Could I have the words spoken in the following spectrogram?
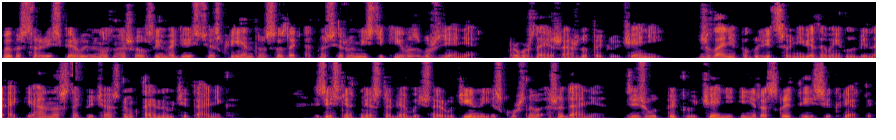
Мы постарались в первые минуты нашего взаимодействия с клиентом создать атмосферу мистики и возбуждения, пробуждая жажду приключений, желание погрузиться в неведомые глубины океана, стать причастным к тайнам Титаника. Здесь нет места для обычной рутины и скучного ожидания. Здесь живут приключения и нераскрытые секреты.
